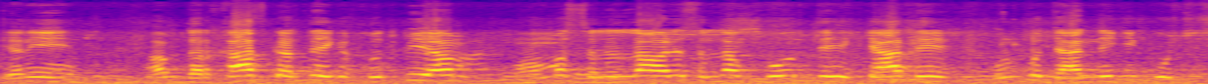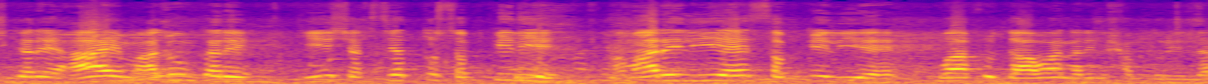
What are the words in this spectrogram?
یعنی ہم درخواست کرتے ہیں کہ خود بھی ہم محمد صلی اللہ علیہ وسلم کون تھے، کیا تھے، ان کو جاننے کی کوشش کریں، آئے، معلوم کریں کہ یہ شخصیت تو سب کے لیے، ہمارے لیے ہے، سب کے لیے ہے۔ وہ آپ کو دعوان الحمد للہ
